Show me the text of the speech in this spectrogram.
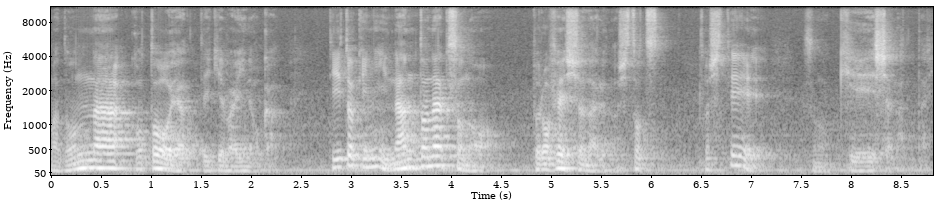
まあ、どんなことをやっていけばいいのかっていう時になんとなくそのプロフェッショナルの一つとしてその経営者だったり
